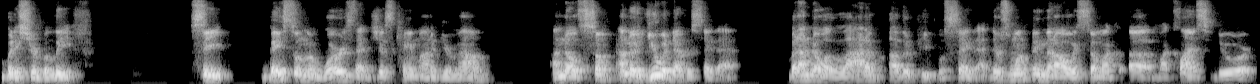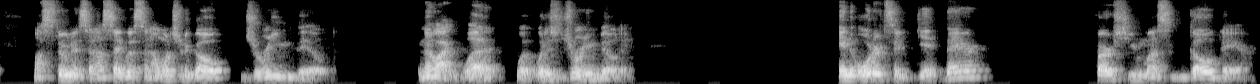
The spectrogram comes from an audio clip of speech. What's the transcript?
but it's your belief. See, based on the words that just came out of your mouth, I know some, I know you would never say that, but I know a lot of other people say that. There's one thing that I always tell my uh, my clients to do, or my students and I say, listen, I want you to go dream build. And they're like, what? What, what is dream building? In order to get there, first you must go there.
